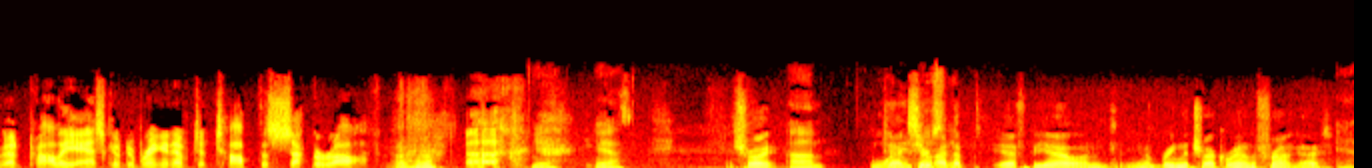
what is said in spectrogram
I'd probably ask him to bring enough to top the sucker off. Uh-huh. Uh, yeah, yeah? That's right. Um, one Taxi right up to the FBO and you know bring the truck around the front, guys. Yeah.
